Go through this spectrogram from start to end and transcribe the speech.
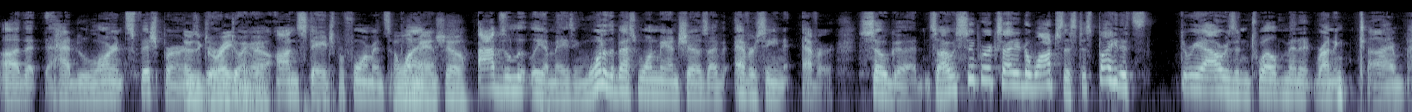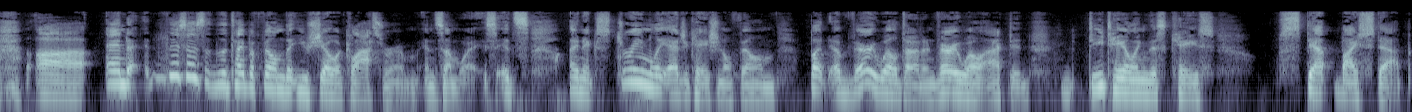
uh, that had Laurence Fishburne It was a do- great doing an on-stage performance, A one-man show. Absolutely amazing. One of the best one-man shows I've ever seen ever. So good. So I was super excited to watch this, despite its three hours and 12 minute running time. Uh, and this is the type of film that you show a classroom in some ways. It's an extremely educational film, but uh, very well done and very well acted, detailing this case step by step.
